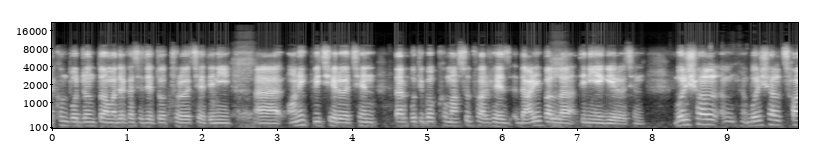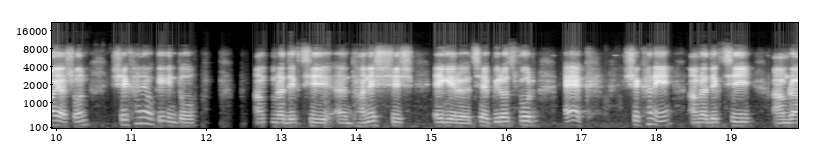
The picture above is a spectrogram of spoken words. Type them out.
এখন পর্যন্ত আমাদের কাছে যে তথ্য রয়েছে, তিনি অনেক পিছিয়ে রয়েছেন। তার প্রতিপক্ষ মাসুদ পারভেজ দাড়িপাল্লা তিনি এগিয়ে রয়েছেন। বরিশাল বরিশাল ছয় আসন, সেখানেও কিন্তু আমরা দেখছি ধানের শীষ এগিয়ে রয়েছে। পিরোজপুর এক, সেখানে আমরা দেখছি, আমরা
